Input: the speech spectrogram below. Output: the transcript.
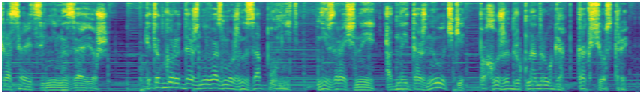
красавицей не назовешь. Этот город даже невозможно запомнить. Невзрачные одноэтажные улочки похожи друг на друга, как сестры –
